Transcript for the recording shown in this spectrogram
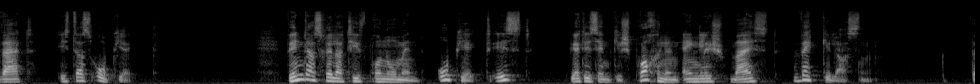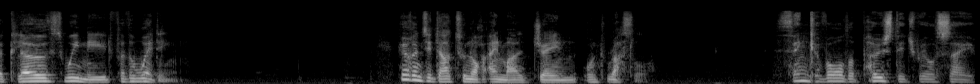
that ist das Objekt. Wenn das Relativpronomen Objekt ist, wird es im gesprochenen Englisch meist weggelassen. The clothes we need for the wedding. Hören Sie dazu noch einmal Jane und Russell. Think of all the postage we'll save.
